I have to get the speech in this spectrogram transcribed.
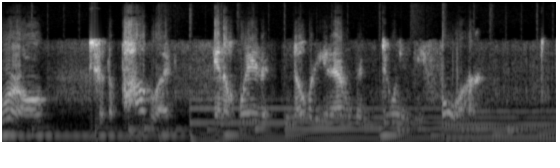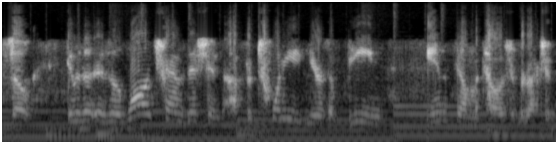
world to the public in a way that nobody had ever been doing before. So it was a, it was a long transition after 28 years of being in film and television production,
